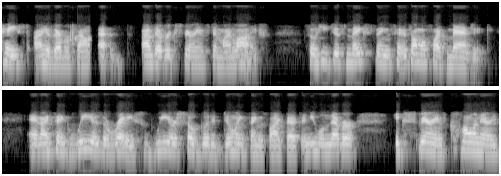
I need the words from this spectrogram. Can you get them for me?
taste I have ever found, uh, I've ever experienced in my life. So he just makes things, it's almost like magic and I think we as a race, we are so good at doing things like that, and you will never experience culinary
